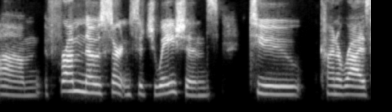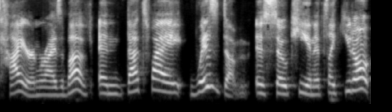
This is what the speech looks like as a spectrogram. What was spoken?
um, from those certain situations to kind of rise higher and rise above and that's why wisdom is so key and it's like you don't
